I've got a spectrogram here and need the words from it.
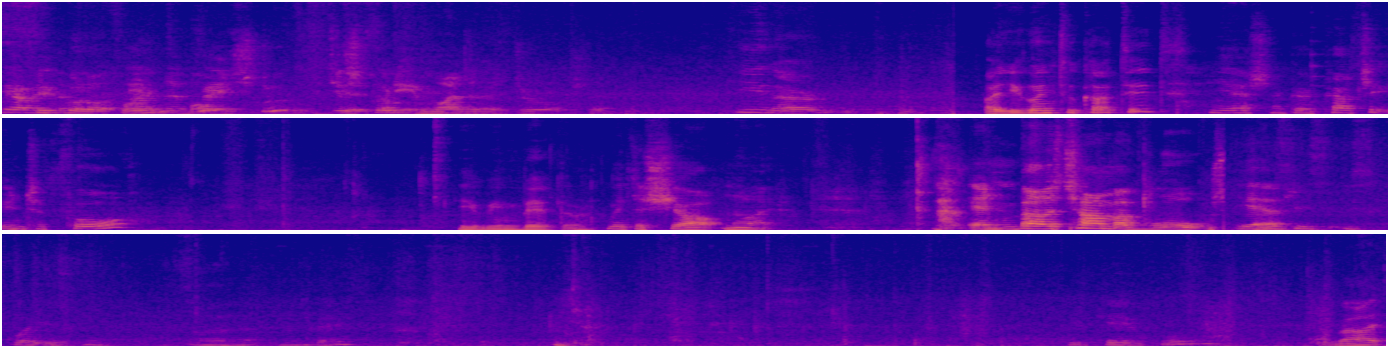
Just put it in one of the drawers. Either. Are you going to cut it? Yes, I'm going to cut it into four Even better. with a sharp knife. And by the time I've walked, yeah, This is, is quite small. Uh, okay. Be careful. right.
